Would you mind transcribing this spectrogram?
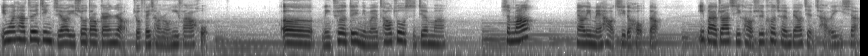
因为他最近只要一受到干扰，就非常容易发火。呃，你确定你没操作时间吗？什么？妙丽没好气地吼道，一把抓起考试课程表检查了一下。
